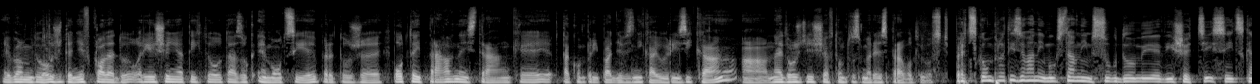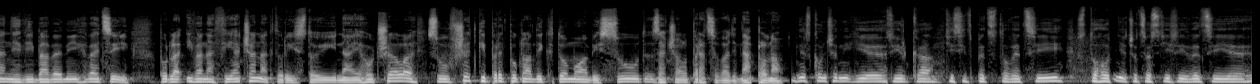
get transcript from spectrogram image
Je veľmi dôležité nevkladať do riešenia týchto otázok emócie, pretože po tej právnej stránke v takom prípade vznikajú rizika a najdôležitejšia v tomto smere je spravodlivosť. Pred skompletizovaným ústavným súdom je vyše tisícka nevybavených vecí. Podľa Ivana Fiačana, ktorý stojí na jeho čele, sú všetky predpoklady k tomu, aby súd začal pracovať naplno. Neskončených je cirka 1500 vecí, z toho niečo cez tisíc vecí je e,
